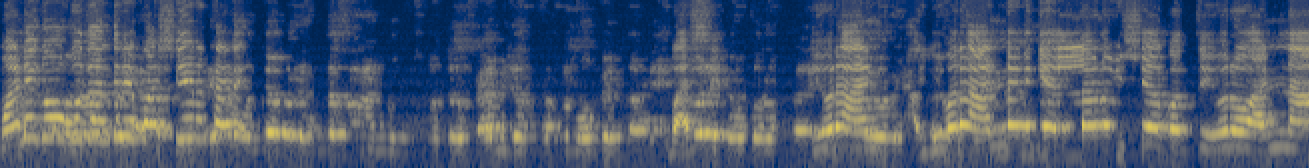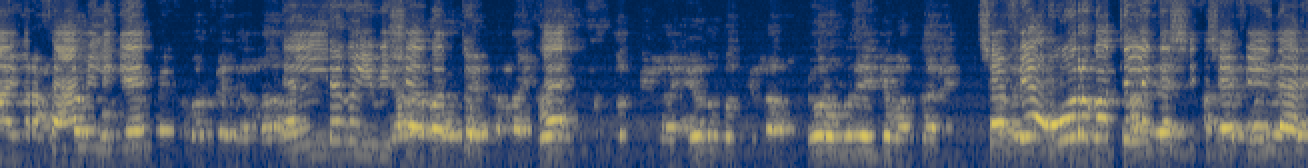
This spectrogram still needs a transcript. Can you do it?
ಮನೆಗೆ ಹೋಗುದಂದ್ರೆ ಬಶೀರ್ ಕಡೆ. ಇವರ ಇವರ ಅಣ್ಣನಿಗೆ ಎಲ್ಲಾನು ವಿಷಯ ಗೊತ್ತು ಇವರು ಅಣ್ಣ, ಇವರ ಫ್ಯಾಮಿಲಿಗೆ? ಎಲ್ರಿಗೂ ಈ ವಿಷಯ ಗೊತ್ತು ಇವರೊಬ್ಬರು ಹೇಗೆ ಬರ್ತಾರೆ ಶಫಿಯಾ ಊರು ಗೊತ್ತಿಲ್ಲಕ್ಕೆ ಶೆಫಿ ಇದ್ದಾರೆ.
